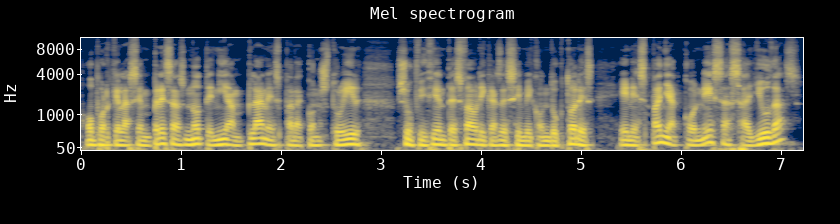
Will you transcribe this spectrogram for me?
o porque las empresas no tenían planes para construir suficientes fábricas de semiconductores en España con esas ayudas,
